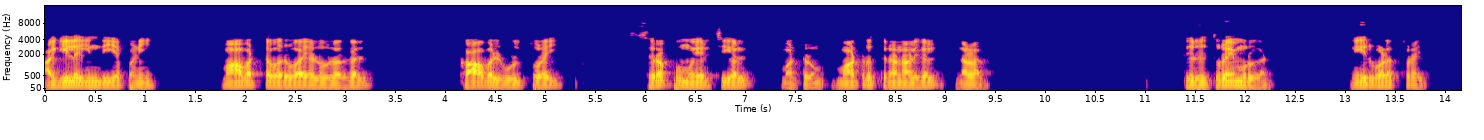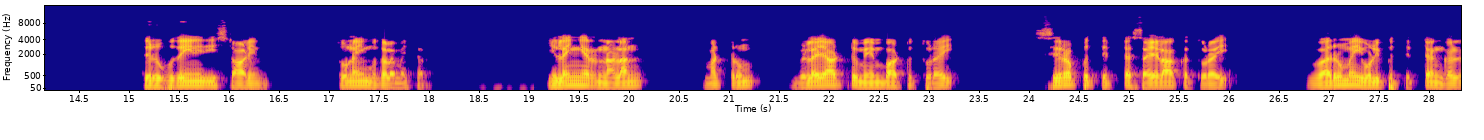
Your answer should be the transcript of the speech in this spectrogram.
அகில இந்திய பணி மாவட்ட வருவாய் அலுவலர்கள் காவல் உள்துறை சிறப்பு முயற்சிகள் மற்றும் மாற்றுத்திறனாளிகள் நலன். திரு. துரைமுருகன் நீர்வளத்துறை. திரு. உதயநிதி ஸ்டாலின் துணை முதலமைச்சர். இளைஞர் நலன் மற்றும் விளையாட்டு மேம்பாட்டுத்துறை சிறப்பு திட்ட செயலாக்கத்துறை வறுமை ஒழிப்பு திட்டங்கள்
